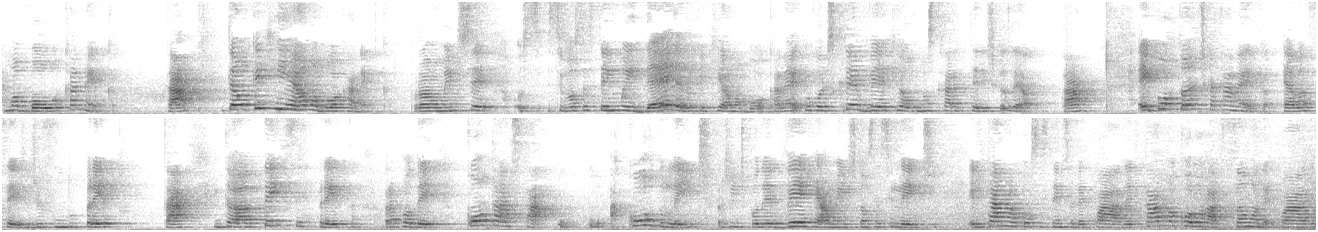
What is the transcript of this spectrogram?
uma boa caneca, tá? Então, o que, que é uma boa caneca? Provavelmente, se, se vocês têm uma ideia do que, é uma boa caneca, eu vou descrever aqui algumas características dela, tá? É importante que a caneca ela seja de fundo preto, tá? Então ela tem que ser preta para poder contrastar o, o, a cor do leite, para a gente poder ver realmente então, se esse leite ele está numa consistência adequada, ele está numa coloração adequada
